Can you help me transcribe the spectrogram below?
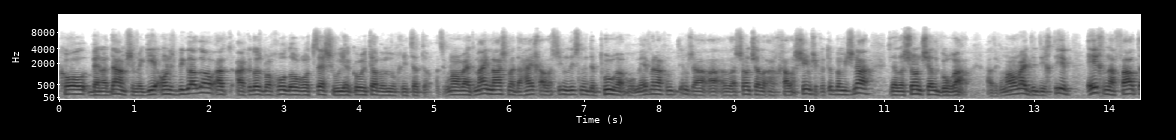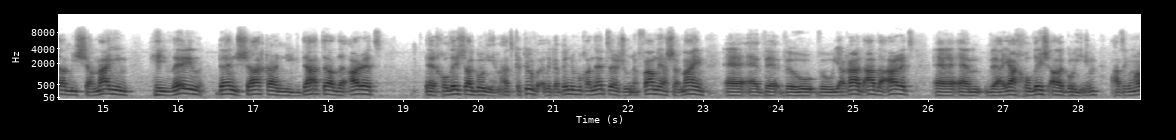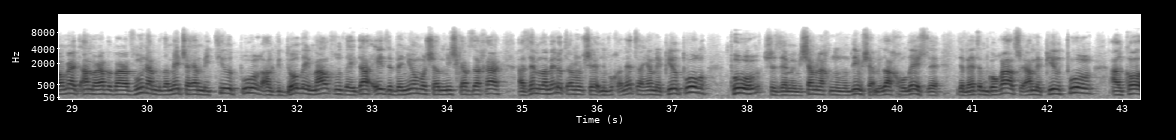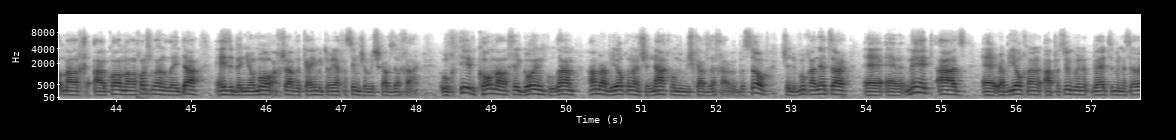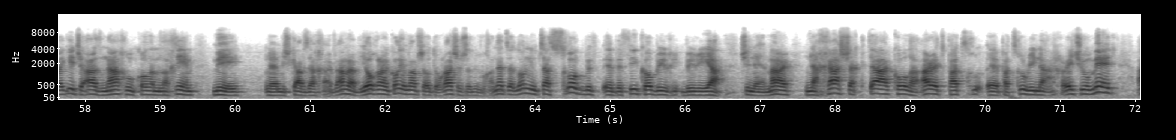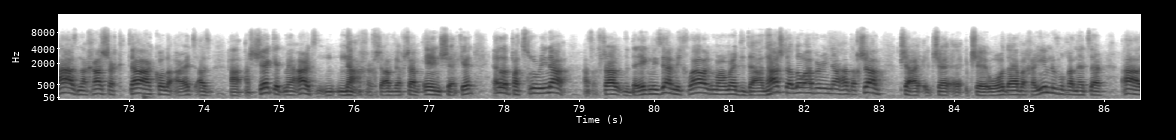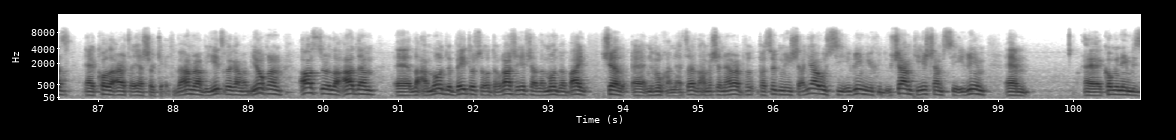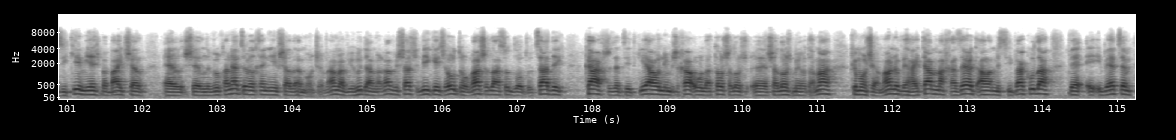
כל בן אדם שמגיע עונש בגללו, אז הקדוש ברוך הוא לא רוצה שהוא יגור איתו במחיצתו. אז כמו אומרת, מהי משמע דהי חלשים לישנא דפורא הוא? מאיפה אנחנו יודעים שהלשון של החלשים שכתוב במשנה זה לשון של גורל. אז כמו אומרת, דכתיב, איך נפלת משמיים הלל בן שחר נגדעת לארץ אה, חולש על גויים. אז כתוב לגבי נבוכנצר שהוא נפל מהשמיים אה, והוא ירד עד אה, אמ, והיה חולש על הגויים, אז הגמרא אומרת, אמר רבא בר אבהונה מלמד שהיה מטיל פור על גדולי מלכות לידע איזה בן יומו של משכב זכר, אז זה מלמד אותנו שנבוכנצר היה מפיל פור פור, שזה משם אנחנו לומדים שהמילה חולש זה, זה בעצם גורל, שהיה מפיל פור על כל, מלאכ, על כל המלאכות שלנו לידע איזה בן יומו עכשיו לקיים איתו יחסים של משכב זכר. וכתיב כל מלאכי גויים כולם, אמר רבי יוחנן שנחו ממשכב זכר. ובסוף, כשנבוכנצר אה, אה, מת, אז אה, רבי יוחנן, הפסוק בעצם מנסה להגיד שאז נחו כל המלאכים מ... משכב זכר. ואמר רבי יוחנן, כל ימיו של אותו רשע של נבוכנצר לא נמצא שרוק בפי כל בריאה, שנאמר, נחש שקטה כל הארץ פצחו, פצחו רינה. אחרי שהוא מת, אז נחש שקטה כל הארץ, אז השקט מהארץ נח עכשיו, ועכשיו אין שקט, אלא פצחו רינה. אז אפשר לדייק מזה, מכלל הגמרא אומרת, דענשת לא עבר רינה עד עכשיו, כשהוא עוד היה בחיים נבוכדנצר, אז אה, כל הארץ היה שקט. ואמר רבי יצחק, גם רבי יוחנן, אסור לאדם אה, לעמוד בביתו של אותו רשע, אי אפשר לעמוד בבית של אה, נבוכדנצר, למה שנאמר פסוק מישעיהו, שעירים יקדושם, כי יש שם שעירים כל מיני מזיקים יש בבית של, אה, של נבוכנצר ולכן אי אפשר לעמוד שם. אמר רב יהודה אמר רב בשעה שביקש אותו רשע לעשות לו אותו צדיק כך שזה צדקיהו נמשכה עורלתו שלוש, אה, שלוש מאות אמה כמו שאמרנו והייתה מחזרת על המסיבה כולה והיא בעצם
